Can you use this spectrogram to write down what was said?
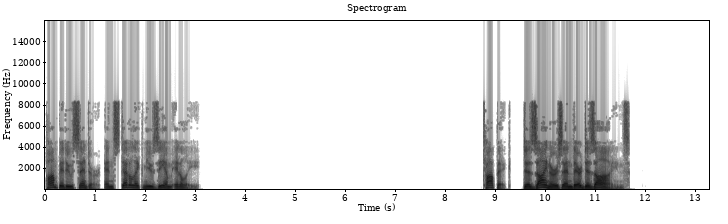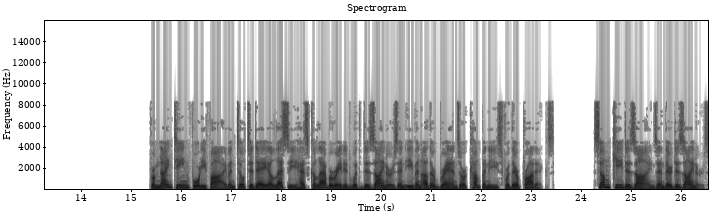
Pompidou Center, and Stedelijk Museum Italy. Topic: Designers and their designs. From 1945 until today Alessi has collaborated with designers and even other brands or companies for their products. Some key designs and their designers.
